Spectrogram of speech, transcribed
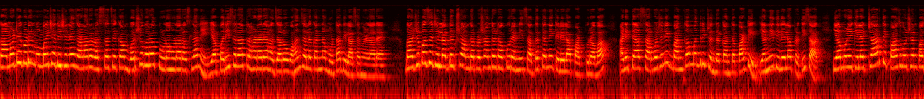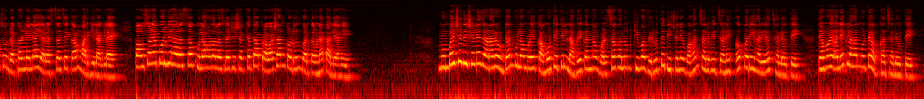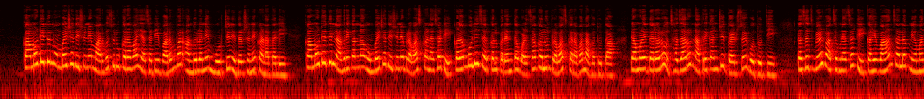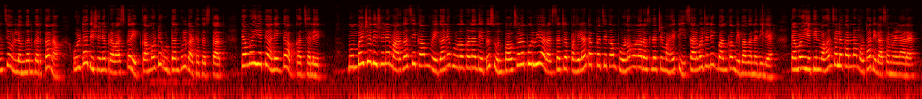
कामठेकडून मुंबईच्या दिशेने जाणाऱ्या रस्त्याचे काम वर्षभरात पूर्ण होणार असल्याने या परिसरात राहणाऱ्या हजारो वाहन चालकांना मोठा दिलासा मिळणार आहे. भाजपचे जिल्हाध्यक्ष आमदार प्रशांत ठाकूर यांनी सातत्याने केलेला पाठपुरावा आणि त्यात सार्वजनिक बांधकाम मंत्री चंद्रकांत पाटील यांनी दिलेला प्रतिसाद यामुळे गेल्या चार ते पाच वर्षांपासून रखडलेल्या या रस्त्याचे काम मार्गी लागलंय. पावसाळ्यापूर्वी हा रस्ता खुला होणार असल्याची शक्यता प्रवाशांकडून वर्तवण्यात आली आहे. मुंबईच्या दिशेने जाणाऱ्या उड्डाणपुलामुळे कामोठेतील नागरिकांना वळसा घालून किंवा विरुद्ध दिशेने वाहन चालवित जाणे अपरिहार्य झाले होते. त्यामुळे अनेक लहान मोठे अपघात झाले होते. कामोठेतून मुंबईच्या दिशेने मार्ग सुरू करावा यासाठी वारंवार आंदोलने मोर्चे निदर्शने करण्यात आली. कामोठेतील नागरिकांना मुंबईच्या दिशेने प्रवास करण्यासाठी कळंबोली सर्कल पर्यंत वळसा घालून प्रवास करावा लागत होता. त्यामुळे दररोज हजारो नागरिकांची गैरसोय होत होती. तसेच वेळ वाचवण्यासाठी काही वाहन चालक नियमांचे उल्लंघन करताना उलट्या दिशेने प्रवास करीत कामोठे उड्डाणपूल गाठत असतात. त्यामुळे येथे अनेकदा अपघात झालेत. मुंबईच्या दिशेने मार्गाचे काम वेगाने पूर्ण करण्यात येत असून पावसाळ्यापूर्वी या रस्त्याच्या पहिल्या टप्प्याचे काम पूर्ण होणार असल्याची माहिती सार्वजनिक बांधकाम विभागानं दिली आहे. त्यामुळे येथील वाहन चालकांना मोठा दिलासा मिळणार आहे.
